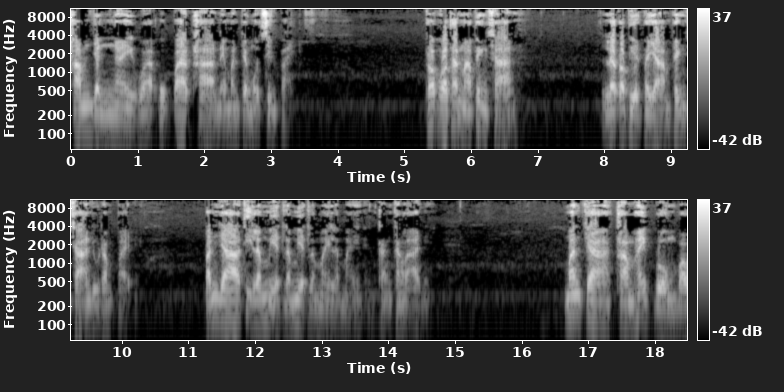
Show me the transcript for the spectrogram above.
ทำยังไงว่าอุปาทานเนี่ยมันจะหมดสิ้นไป เพราะพอท่านมาเพ่งฌาน แล้วก็เพียรพยายามเพ่งฌานอยู่ทำไป ปัญญาที่ละเมียดละเมียดละไมละไมทั้งทั้งหลายนี่มันจะทำให้โปร่งเบา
